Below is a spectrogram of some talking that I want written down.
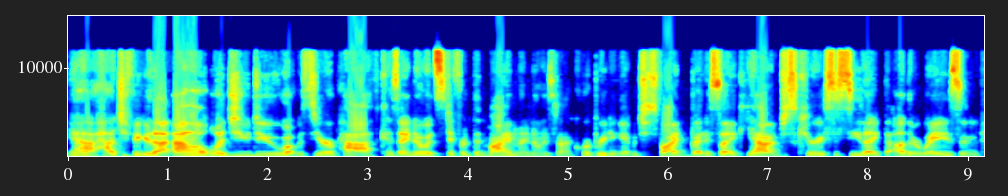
yeah, how'd you figure that out? What'd you do? What was your path? Because I know it's different than mine. And I know he's not incorporating it, which is fine. But it's like, yeah, I'm just curious to see like the other ways and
